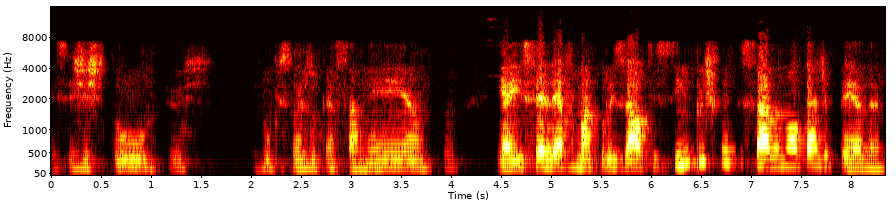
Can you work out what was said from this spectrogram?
Esses distúrbios, irrupções do pensamento. E aí se eleva uma cruz alta e simples fixada no altar de pedra.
